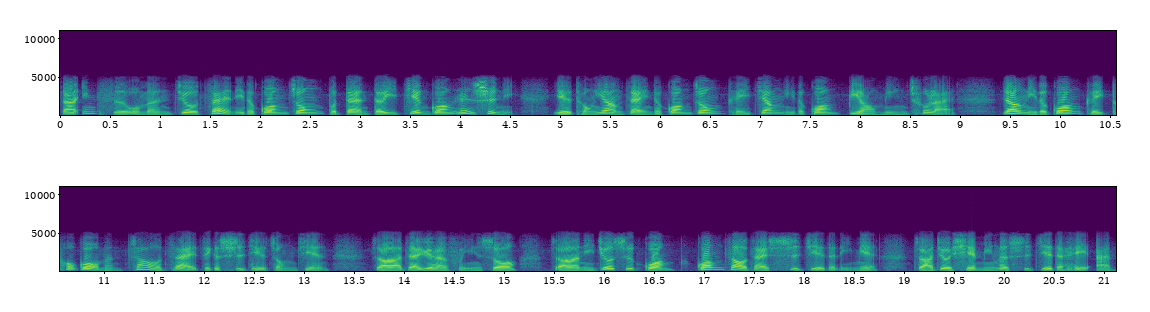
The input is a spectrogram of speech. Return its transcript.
主要因此我们就在你的光中，不但得以见光认识你，也同样在你的光中可以将你的光表明出来，让你的光可以透过我们照在这个世界中间。主要在约翰福音说，主要你就是光，光照在世界的里面，主要就显明了世界的黑暗。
